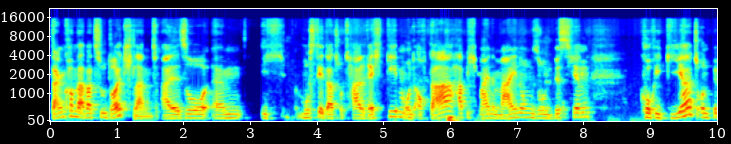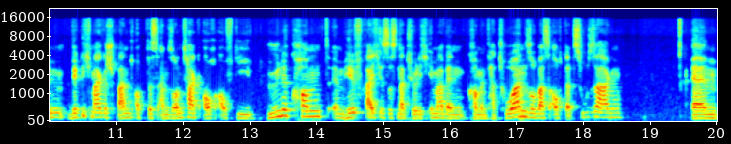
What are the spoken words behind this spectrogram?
dann kommen wir aber zu Deutschland. Also ähm, ich muss dir da total recht geben und auch da habe ich meine Meinung so ein bisschen korrigiert und bin wirklich mal gespannt, ob das am Sonntag auch auf die Bühne kommt. Ähm, hilfreich ist es natürlich immer, wenn Kommentatoren sowas auch dazu sagen. Ähm,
